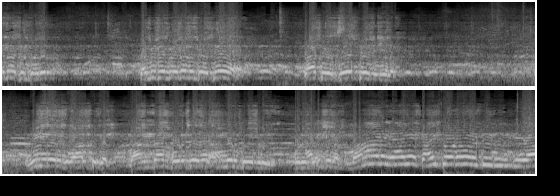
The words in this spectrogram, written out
என்ன சொல்றது தம்பி தம்பி என்ன சொல்றது சேர்த்து வீரருக்கு வாழ்த்துக்கள். வந்தா முடிஞ்ச கம்முன்னு போயிடுது ஒரு முடிக்கணும் மாடு ஏங்க கைத்தோட விட்டுட்டு இருக்கியா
